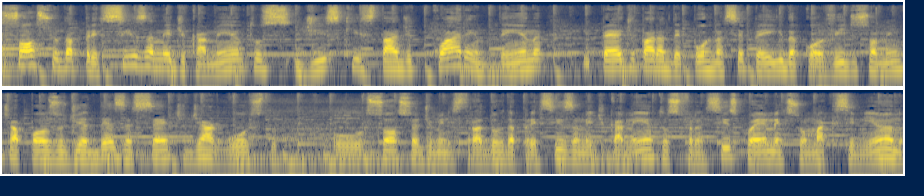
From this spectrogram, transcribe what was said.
Sócio da Precisa Medicamentos diz que está de quarentena e pede para depor na CPI da Covid somente após o dia 17 de agosto. O sócio administrador da Precisa Medicamentos, Francisco Emerson Maximiano,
